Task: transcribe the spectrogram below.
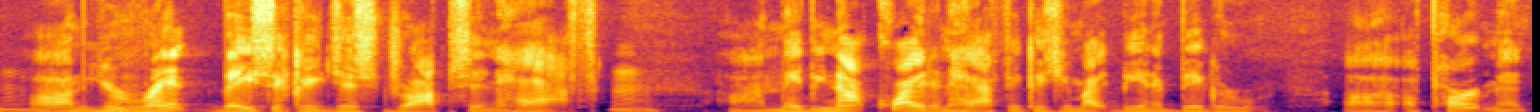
Um, your rent basically just drops in half. Uh, maybe not quite in half because you might be in a bigger uh, apartment,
